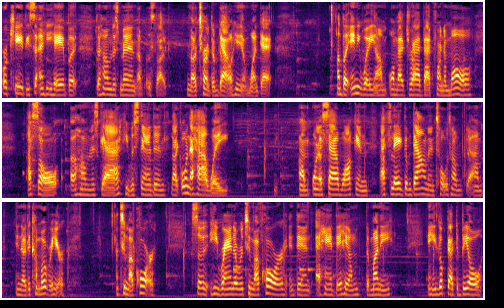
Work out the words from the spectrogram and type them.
or candy, something he had, but the homeless man was like, you know, turned him down. He didn't want that. But anyway, um, on my drive back from the mall, I saw a homeless guy. He was standing like on the highway um, on a sidewalk, and I flagged him down and told him, um, you know, to come over here to my car. So he ran over to my car, and then I handed him the money, and he looked at the bill,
